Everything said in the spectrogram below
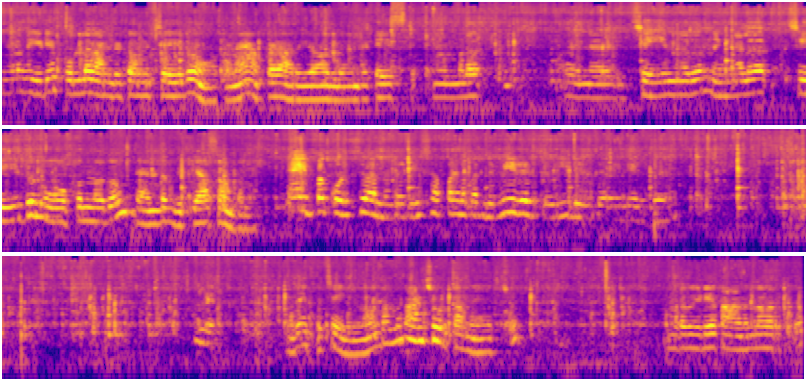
നിങ്ങൾ വീഡിയോ ഫുള്ള് കണ്ടിട്ട് ഒന്ന് ചെയ്ത് നോക്കണേ. അപ്പോഴറിയാവുള്ളൂ എന്റെ ടേസ്റ്റ് നമ്മൾ പിന്നെ ചെയ്യുന്നതും നിങ്ങൾ ചെയ്ത് നോക്കുന്നതും രണ്ടും വ്യത്യാസമുണ്ടല്ലോ. ഞാൻ ഇപ്പൊ കുളിച്ച് വന്നത് ടീച്ചപ്പാണ് പറഞ്ഞത്. അതെ ഇപ്പോൾ ചെയ്യുന്നതുകൊണ്ടൊന്ന് കാണിച്ചു കൊടുക്കാമെന്ന് വിചാരിച്ചു. നമ്മുടെ വീഡിയോ കാണുന്നവർക്ക്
